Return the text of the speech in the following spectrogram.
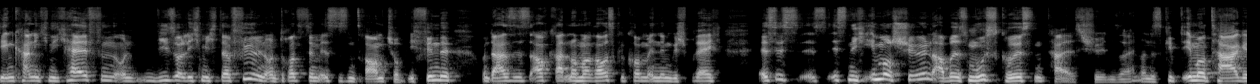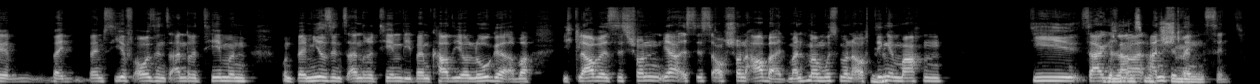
denen kann ich nicht helfen und wie soll ich mich da fühlen? Und trotzdem ist es ein Traumjob. Ich finde, und da ist es auch gerade nochmal rausgekommen in dem Gespräch, es ist, es ist nicht immer schön, aber es muss größtenteils schön sein. Und es gibt immer Tage, bei, beim CFO sind es andere Themen und bei mir sind es andere Themen wie beim Kardiologe, aber ich glaube, es ist schon, ja, es ist auch schon Arbeit. Manchmal muss man auch mhm. Dinge machen, die, sage ich mal, anstrengend sind.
